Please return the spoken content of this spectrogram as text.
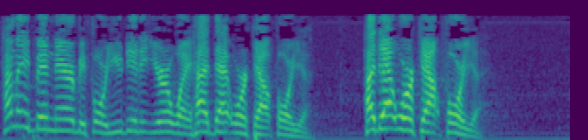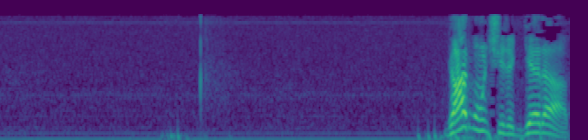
How many been there before? You did it your way. How'd that work out for you? How'd that work out for you? God wants you to get up.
